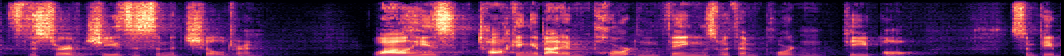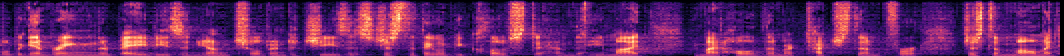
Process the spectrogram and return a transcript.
It's the story of Jesus and the children. While he's talking about important things with important people, some people began bringing their babies and young children to Jesus just that they would be close to him, that he might, he might hold them or touch them for just a moment.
